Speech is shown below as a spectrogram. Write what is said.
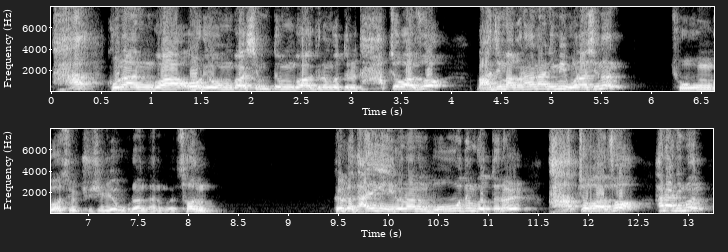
다 고난과 어려움과 힘듦과 그런 것들을 다 합쳐가서 마지막은 하나님이 원하시는 좋은 것을 주시려고 그런다는 거예요. 선. 그러니까 나에게 일어나는 모든 것들을 다 합쳐가서 하나님은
